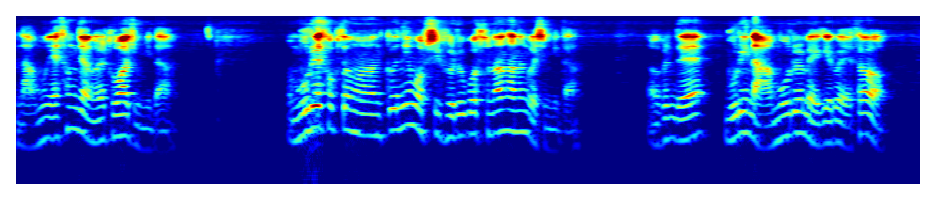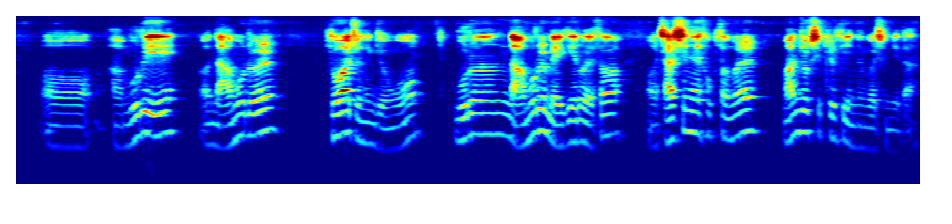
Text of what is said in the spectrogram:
나무의 성장을 도와줍니다. 물의 속성은 끊임없이 흐르고 순환하는 것입니다. 어, 그런데 물이 나무를 매개로 해서 어, 아, 물이 나무를 도와주는 경우 물은 나무를 매개로 해서 자신의 속성을 만족시킬 수 있는 것입니다.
